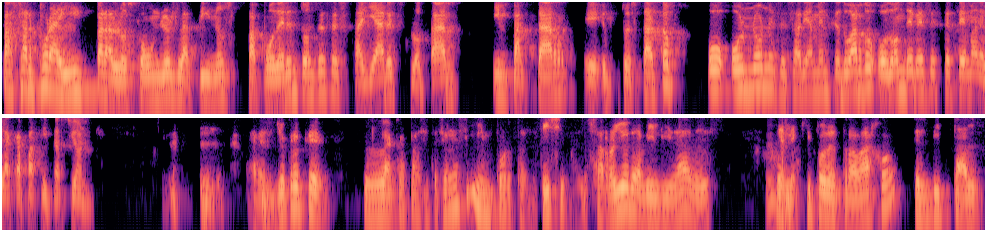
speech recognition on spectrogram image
pasar por ahí para los founders latinos para poder entonces estallar, explotar, impactar eh, tu startup? O, o, no necesariamente, Eduardo? ¿O dónde ves este tema de la capacitación? A ver, yo creo que la capacitación es importantísima. El desarrollo de habilidades del equipo de trabajo es vital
